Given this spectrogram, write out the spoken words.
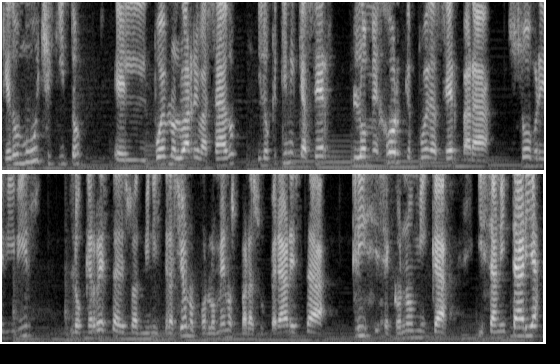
quedó muy chiquito, el pueblo lo ha rebasado y lo que tiene que hacer, lo mejor que pueda hacer para sobrevivir lo que resta de su administración o por lo menos para superar esta crisis económica y sanitaria,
